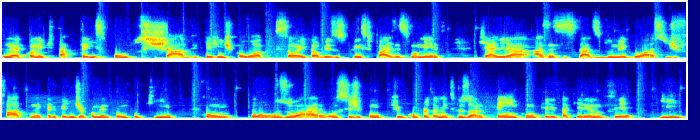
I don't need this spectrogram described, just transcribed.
né, conectar três pontos-chave que a gente coloca, que são aí talvez os principais nesse momento, que é aliar as necessidades do negócio, de fato, né, que era o que a gente já comentou um pouquinho, com o usuário, ou seja, com o, que, o comportamento que o usuário tem, com o que ele está querendo ver, e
